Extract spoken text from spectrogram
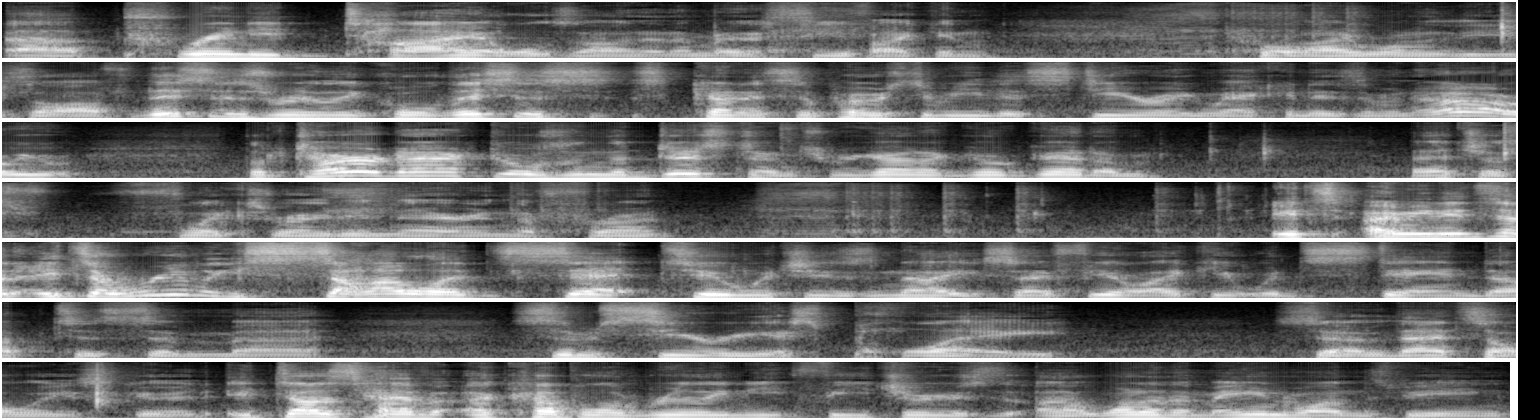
uh, printed tiles on it. I'm going to see if I can pry one of these off. This is really cool. This is kind of supposed to be the steering mechanism. And oh, we, the pterodactyl's in the distance. We got to go get them. That just flicks right in there in the front it's I mean it's a it's a really solid set too, which is nice. I feel like it would stand up to some uh, some serious play, so that's always good. It does have a couple of really neat features. Uh, one of the main ones being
